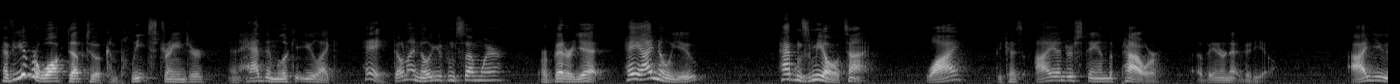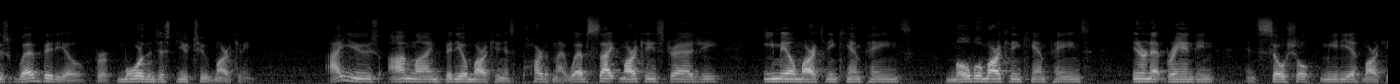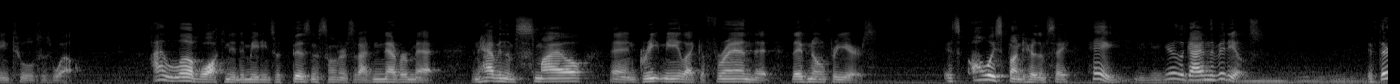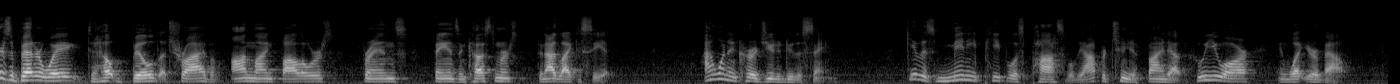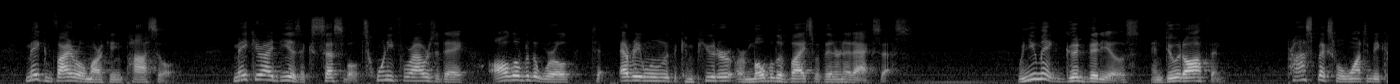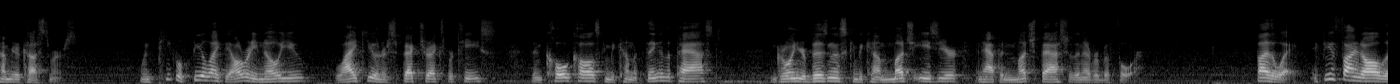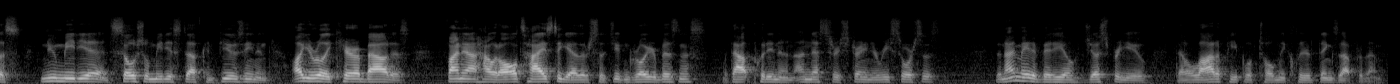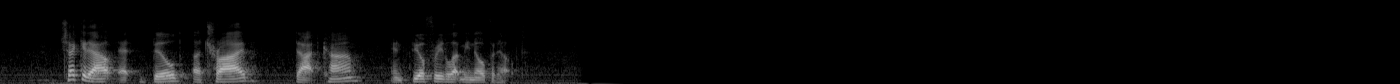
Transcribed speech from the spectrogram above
Have you ever walked up to a complete stranger and had them look at you like, hey, don't I know you from somewhere? Or better yet, hey, I know you. Happens to me all the time. Why? Because I understand the power of internet video. I use web video for more than just YouTube marketing. I use online video marketing as part of my website marketing strategy, email marketing campaigns, mobile marketing campaigns, internet branding, and social media marketing tools as well. I love walking into meetings with business owners that I've never met and having them smile and greet me like a friend that they've known for years. It's always fun to hear them say, hey, you're the guy in the videos. If there's a better way to help build a tribe of online followers, friends, fans, and customers, then I'd like to see it. I want to encourage you to do the same. Give as many people as possible the opportunity to find out who you are and what you're about. Make viral marketing possible Make your ideas accessible 24 hours a day all over the world to everyone with a computer or mobile device with internet access. When you make good videos and do it often, prospects will want to become your customers. When people feel like they already know you, like you, and respect your expertise, then cold calls can become a thing of the past, and growing your business can become much easier and happen much faster than ever before. By the way, if you find all this new media and social media stuff confusing and all you really care about is finding out how it all ties together so that you can grow your business without putting an unnecessary strain on your resources, then I made a video just for you that a lot of people have told me cleared things up for them. Check it out at buildatribe.com and feel free to let me know if it helped.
